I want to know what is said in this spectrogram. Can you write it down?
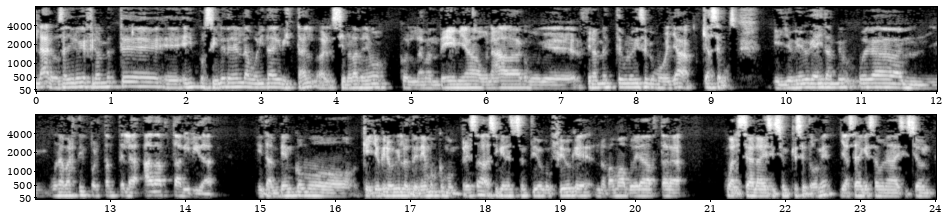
claro, o sea, yo creo que finalmente eh, es imposible tener la bolita de cristal, si no la tenemos con la pandemia o nada, como que finalmente uno dice como, ya, ¿qué hacemos? Y yo creo que ahí también juega mm, una parte importante la adaptabilidad. Y también como que yo creo que lo tenemos como empresa, así que en ese sentido confío que nos vamos a poder adaptar a cual sea la decisión que se tome, ya sea que sea una decisión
